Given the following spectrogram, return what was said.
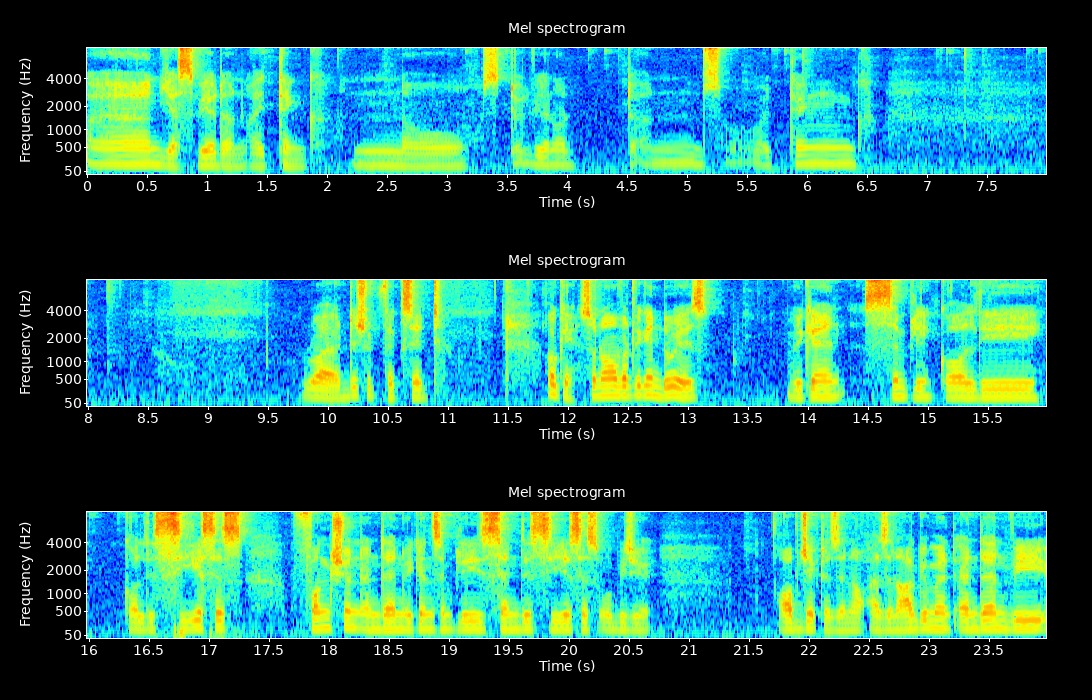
and yes we are done I think. No still we are not done so I think right this should fix it. Okay so now what we can do is we can simply call the call the css function and then we can simply send this css obj object as an as an argument. And then we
